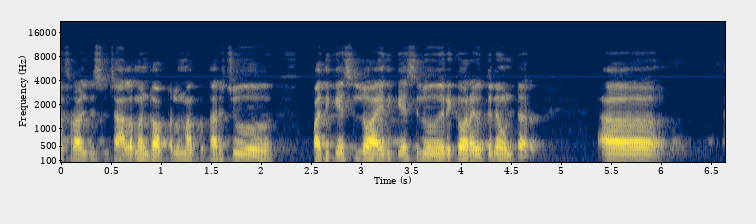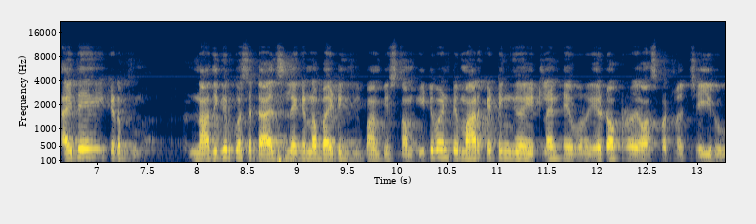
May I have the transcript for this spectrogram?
నెఫ్రాలజిస్ట్ చాలా మంది డాక్టర్లు మాకు తరచూ పది కేసుల్లో ఐదు కేసులు రికవర్ అవుతూనే ఉంటారు. అయితే ఇక్కడ నా దగ్గరికి వస్తే డయాల్స్ లేకుండా బయటికి పంపిస్తాం. ఇటువంటి మార్కెటింగ్ ఇట్లాంటి ఎవరు ఏ డాక్టర్ హాస్పిటల్లో చేయరు.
